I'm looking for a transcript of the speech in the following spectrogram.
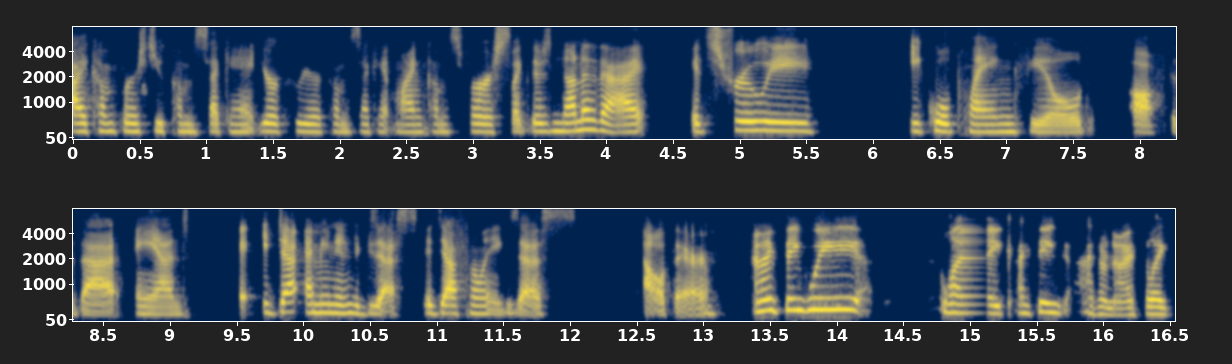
I come first, you come second, your career comes second, mine comes first. Like, there's none of that. It's truly equal playing field off the bat. And it, de- I mean, it exists. It definitely exists out there. And I think we, like, I think, I don't know, I feel like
